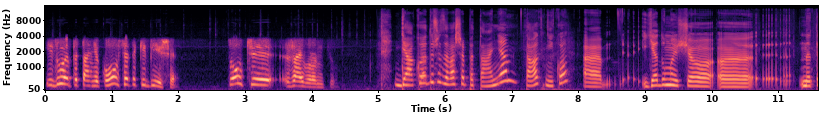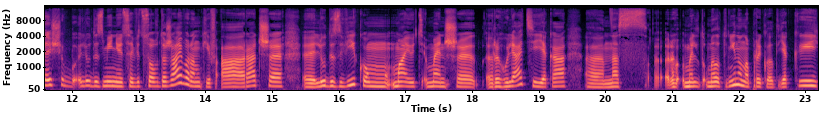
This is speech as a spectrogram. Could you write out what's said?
І друге питання: кого все-таки більше? Сов чи жайворонків? Дякую дуже за ваше питання. Так, Ніко. Е, Я думаю, що е, не те, щоб люди змінюються від сов до жайворонків, а радше е, люди з віком мають менше регуляції, яка е, нас е, мелатоніну, наприклад, який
